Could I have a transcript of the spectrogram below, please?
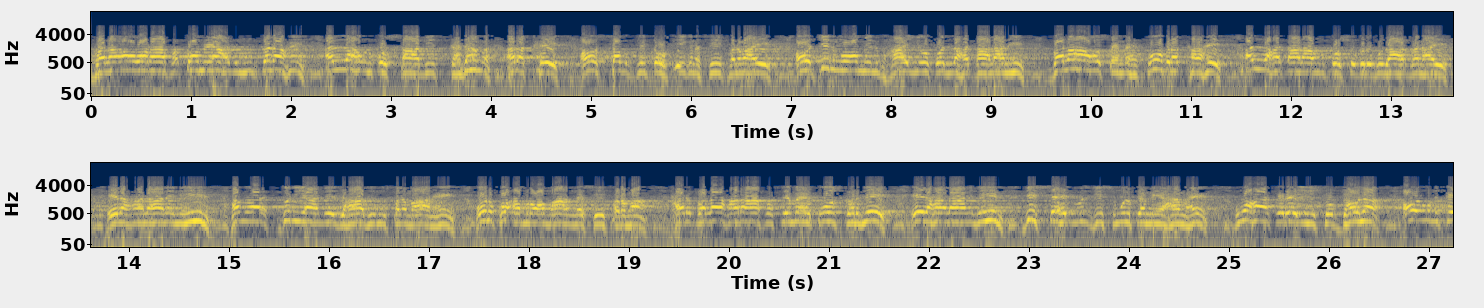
بلاؤ اور آفتوں میں آج مبتلا ہیں۔ اللہ ان کو ثابت قدم رکھے اور سب کی توفیق نصیب فرمائے۔ اور جن مومن بھائیوں کو اللہ تعالیٰ نے بلاؤں سے محفوظ رکھا ہے۔ اللہ تعالیٰ ان کو شکر گزار بنائے العالمین ہمارے دنیا میں جہاں بھی مسلمان ہیں، ان کو امن و امان نصیب فرما۔ ہر بلا ہر آفت سے محفوظ کر دے العالمین، جس شہر، جس ملک میں ہم ہیں، وہاں کے رئیس الدولہ اور ان کے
